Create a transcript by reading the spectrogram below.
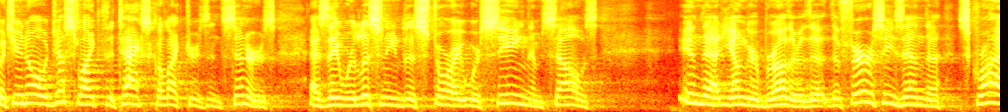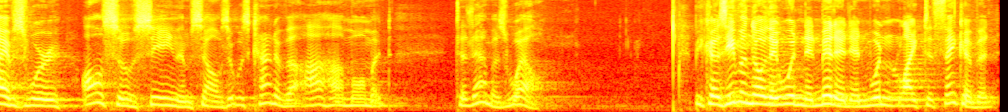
But you know, just like the tax collectors and sinners, as they were listening to this story, were seeing themselves in that younger brother. The, the Pharisees and the scribes were also seeing themselves. It was kind of an aha moment to them as well. Because even though they wouldn't admit it and wouldn't like to think of it,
